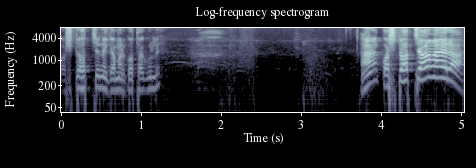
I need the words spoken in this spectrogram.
কষ্ট হচ্ছে নাকি আমার কথাগুলো? হ্যাঁ কষ্ট হচ্ছে মায়েরা।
